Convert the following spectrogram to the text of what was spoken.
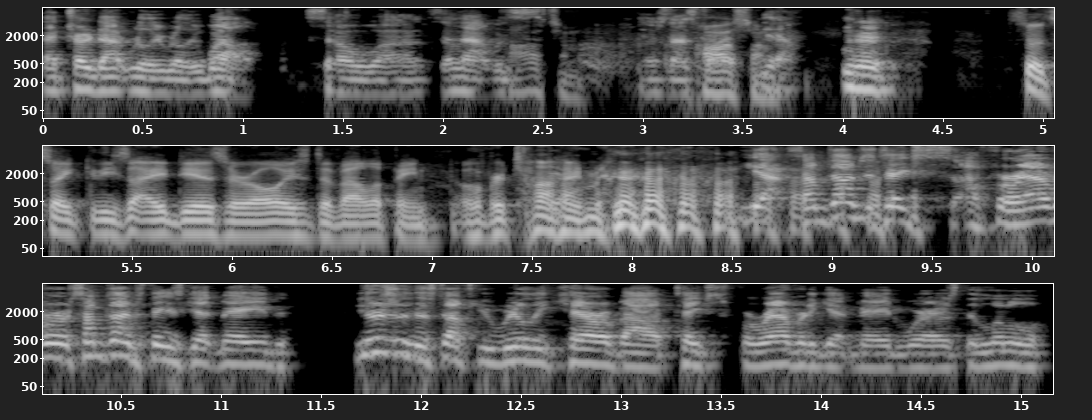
that turned out really, really well. So, uh, so that was Awesome. that's, that's Awesome. Yeah, so it's like these ideas are always developing over time yeah. Sometimes it takes uh, forever. Sometimes things get made. Usually, the stuff you really care about takes forever to get made, whereas the little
